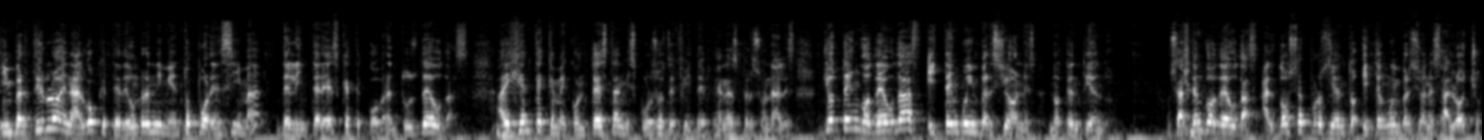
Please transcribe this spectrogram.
Invertirlo en algo que te dé un rendimiento por encima del interés que te cobran tus deudas. Hay gente que me contesta en mis cursos de, fi- de finanzas personales. Yo tengo deudas y tengo inversiones. No te entiendo. O sea, tengo deudas al 12% y tengo inversiones al 8%.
